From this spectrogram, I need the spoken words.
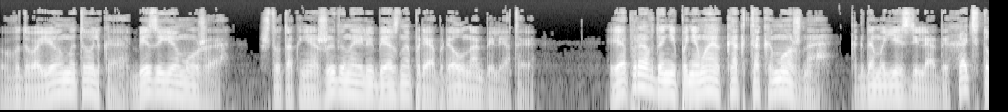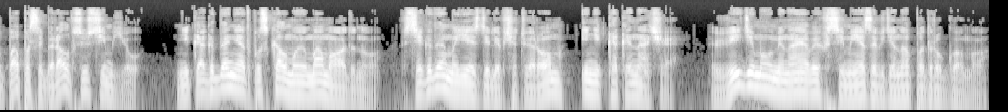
Вдвоем и только, без ее мужа, что так неожиданно и любезно приобрел нам билеты. Я правда не понимаю, как так можно. Когда мы ездили отдыхать, то папа собирал всю семью. Никогда не отпускал мою маму одну. Всегда мы ездили вчетвером, и никак иначе. Видимо, у Минаевых в семье заведено по-другому.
